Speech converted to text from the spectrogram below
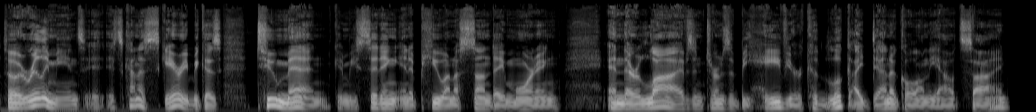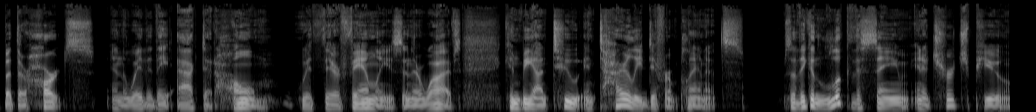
So it really means it's kind of scary because two men can be sitting in a pew on a Sunday morning, and their lives, in terms of behavior, could look identical on the outside, but their hearts and the way that they act at home with their families and their wives can be on two entirely different planets. So they can look the same in a church pew,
